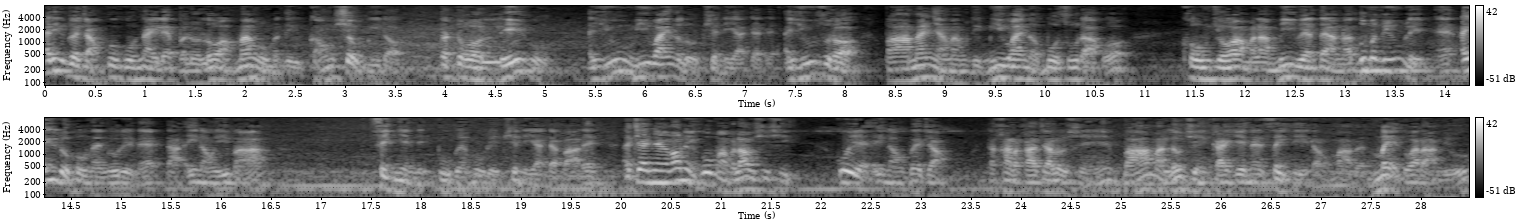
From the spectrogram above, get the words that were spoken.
အဲ့ဒီအတွက်ကြောင့်ကိုကို၌လည်းဘယ်လိုလုပ်အောင်မှန်းကိုမသိဘူးခေါင်းရှုပ်ပြီးတော့တော်တော်လေးကိုအယူမီးဝိုင်းသလိုဖြစ်နေရတတ်တယ်အယူဆိုတော့ဘာမှညာမှမသိမီးဝိုင်းတော့ပို့ဆိုးတာပေါ့ခုံကြော်ရမလားမီးပဲတက်အောင်လား तू မသိဘူးလေအဲအဲ့ဒီလိုပုံစံမျိုးတွေနဲ့ဒါအိမ်အောင်ကြီးမှာစိတ်ညစ်နေပူပန်မှုတွေဖြစ်နေရတတ်ပါတယ်အကြံဉာဏ်ကောင်းတွေကိုယ်မှာဘယ်လောက်ရှိရှိကိုယ့်ရဲ့အိမ်အောင်ပဲကြောင့် တစ်ခါတစ်ခါကြလို့ရှိရင်ဘာမှလှုပ်ချင်ကြိုင်ကျင်တဲ့စိတ်တွေတောင်မှပဲမဲ့သွားတာမျိုး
